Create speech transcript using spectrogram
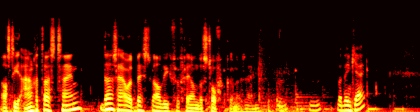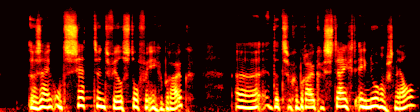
Als die aangetast zijn, dan zou het best wel die vervelende stoffen kunnen zijn. Mm. Wat denk jij? Er zijn ontzettend veel stoffen in gebruik. Uh, dat gebruik stijgt enorm snel.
